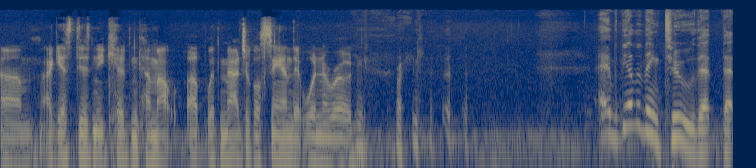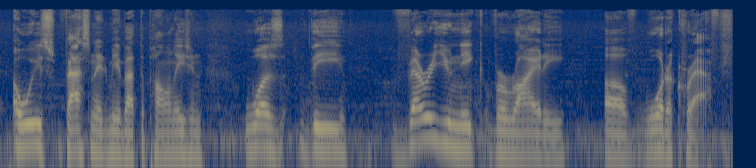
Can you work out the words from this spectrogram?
Um, I guess Disney couldn't come out up with magical sand that wouldn't erode. And but the other thing too that that always fascinated me about the Polynesian was the very unique variety of watercraft.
